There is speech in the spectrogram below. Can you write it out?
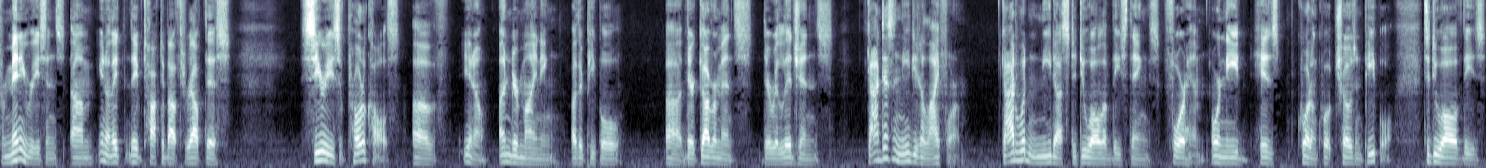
for many reasons. Um, you know, they they've talked about throughout this series of protocols of you know undermining other people, uh, their governments, their religions. God doesn't need you to lie for him. God wouldn't need us to do all of these things for him, or need his quote unquote chosen people to do all of these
